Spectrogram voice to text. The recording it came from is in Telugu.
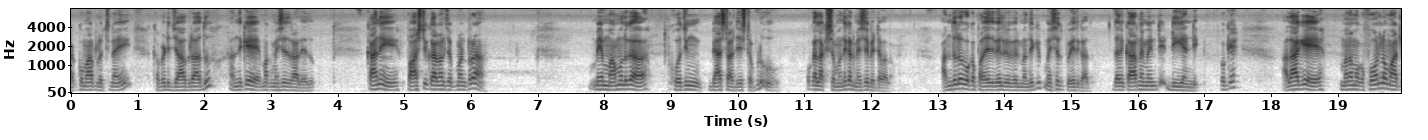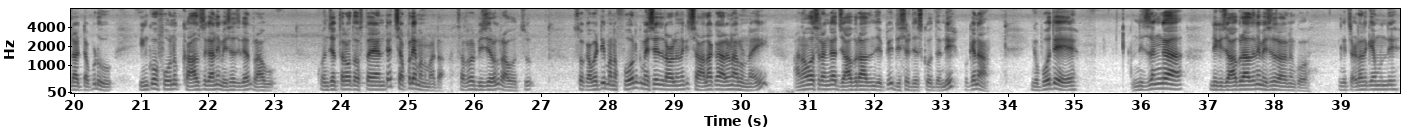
తక్కువ మార్కులు వచ్చినాయి. కాబట్టి జాబ్ రాదు. అందుకే మాకు మెసేజ్ రాలేదు. కానీ పాజిటివ్ కారణాలు చెప్పమంటారా? మేము మామూలుగా కోచింగ్ బ్యాచ్ స్టార్ట్ చేసేటప్పుడు ఒక లక్ష మందికి అక్కడ మెసేజ్ పెట్టేవాళ్ళం. అందులో ఒక పదహైదు వేలు ఇరవై వేల మందికి మెసేజ్ పోయేది కాదు. దానికి కారణం ఏంటి? DMD okay? అలాగే మనం ఒక ఫోన్లో మాట్లాడేటప్పుడు ఇంకో ఫోన్ కాల్స్ కానీ మెసేజ్ కానీ రావు. కొంచెం తర్వాత వస్తాయంటే చెప్పలేమన్నమాట. సర్వర్ బిజీ వాళ్ళు రావచ్చు. సో కాబట్టి మన ఫోన్కి మెసేజ్ రావడానికి చాలా కారణాలు ఉన్నాయి అనవసరంగా జాబ్ రాదని చెప్పి డిసైడ్ చేసుకోవద్దండి. ఓకేనా? ఇంకపోతే నిజంగా నీకు జాబ్ రాదని మెసేజ్ రాదనుకో. ఇంక చేయడానికి ఏముంది?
